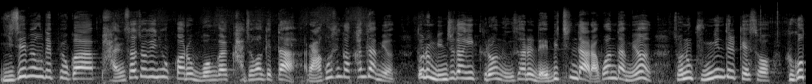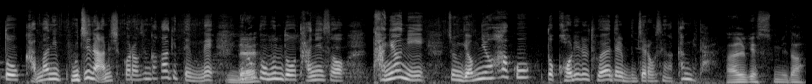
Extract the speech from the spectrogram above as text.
이재명 대표가 반사적인 효과로 무언가를 가져가겠다라고 생각한다면 또는 민주당이 그런 의사를 내비친다라고 한다면 저는 국민들께서 그것도 가만히 보지는 않으실 거라고 생각하기 때문에 이런 부분도 당에서 당연히 좀 염려하고 또 거리를 둬야 될 문제라고 생각합니다. 알겠습니다.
